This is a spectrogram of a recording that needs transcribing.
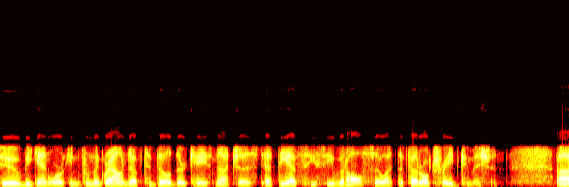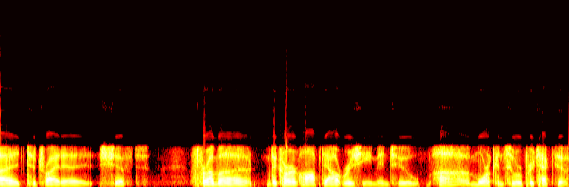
to begin working from the ground up to build their case not just at the FCC but also at the Federal Trade Commission uh, to try to shift from uh, the current opt-out regime into a uh, more consumer protective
